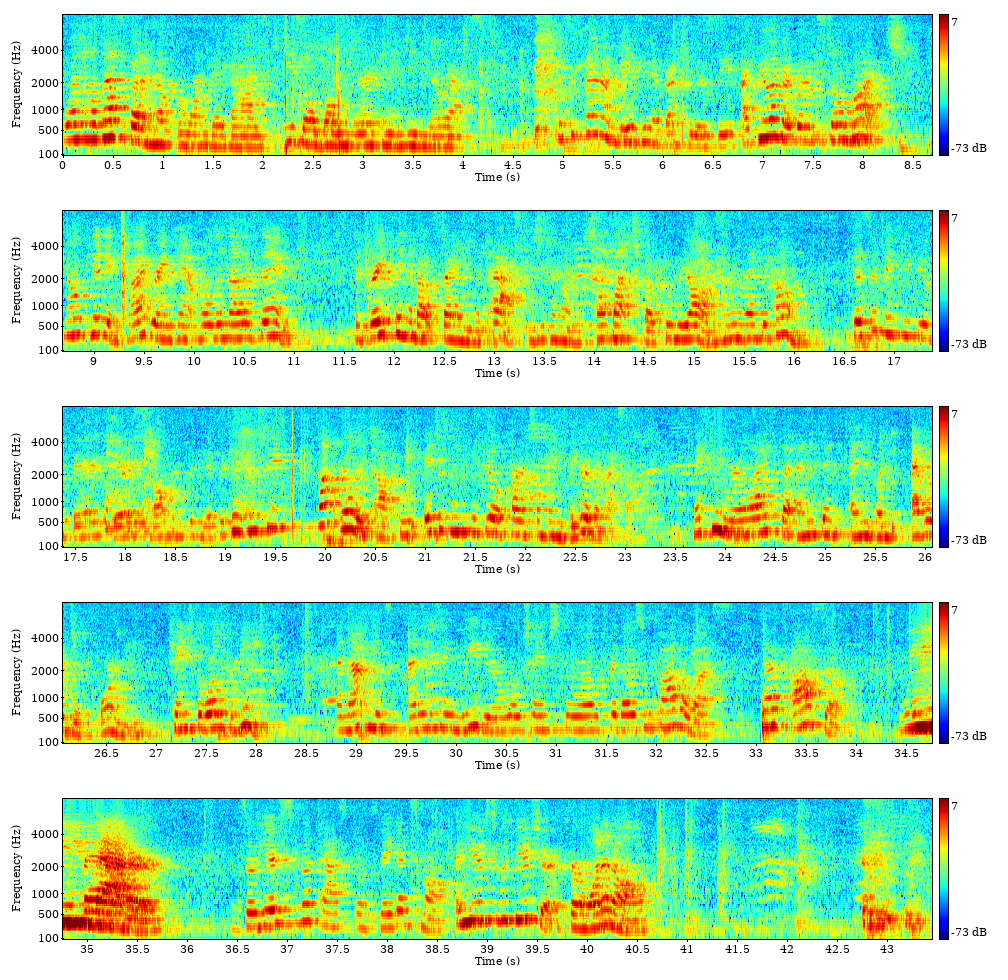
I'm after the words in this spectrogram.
Well, that's about enough for one day, guys. These old bones are aching and needing a rest. This has been an amazing adventure, Lucy. I feel like I've learned so much. No kidding. My brain can't hold another thing. The great thing about studying the past is you can learn so much about who we are and who we might become. Does it make you feel very, very small and insignificant, Lucy? Not really, Taki. It just makes me feel a part of something bigger than myself. Makes me realize that anything anybody ever did before me changed the world for me and that means anything we do will change the world for those who follow us. That's awesome. We, we matter. So here's to the past, both big and small. And here's to the future. For one and all. Thank you.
